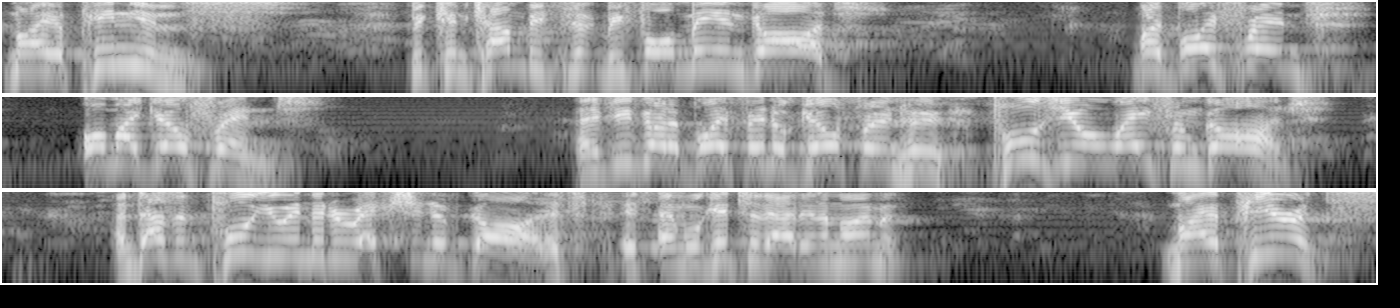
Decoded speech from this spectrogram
my opinions can come before me and God. My boyfriend or my girlfriend. And if you've got a boyfriend or girlfriend who pulls you away from God and doesn't pull you in the direction of God, it's, it's, and we'll get to that in a moment. My appearance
